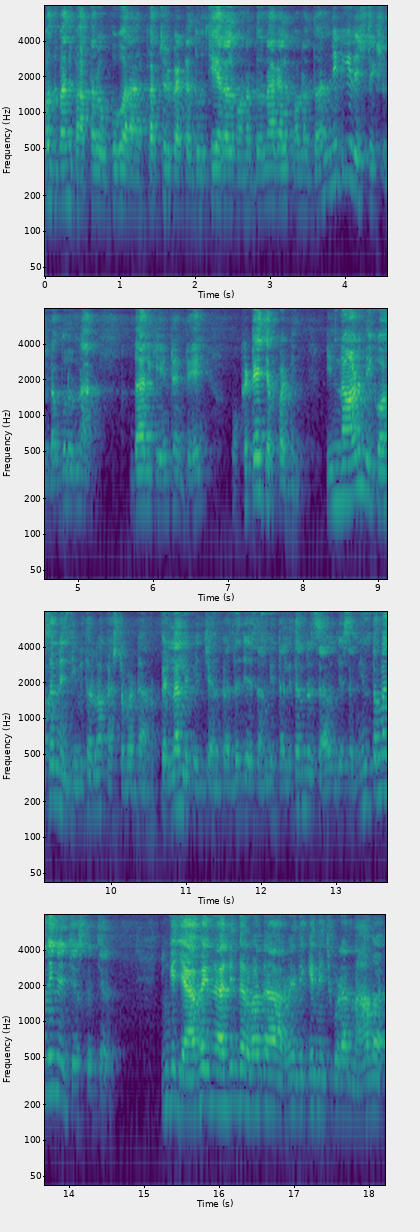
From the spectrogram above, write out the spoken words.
కొంతమంది భర్తలు ఒప్పుకోర ఖర్చులు పెట్టద్దు చీరలు కొనొద్దు నగలు కొనొద్దు అన్నిటికీ రెస్ట్రిక్షన్ డబ్బులు ఉన్నా దానికి ఏంటంటే ఒకటే చెప్పండి. ఇన్నాళ్ళు మీకోసం నేను జీవితంలో కష్టపడ్డాను. పిల్లల్ని పెంచాను పెద్ద చేశాను మీ తల్లిదండ్రులు సేవ చేశాను ఇంతమందికి నేను చేసుకొచ్చాను. ఇంకా యాభై దాటిన తర్వాత అరవై దగ్గర నుంచి కూడా నా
